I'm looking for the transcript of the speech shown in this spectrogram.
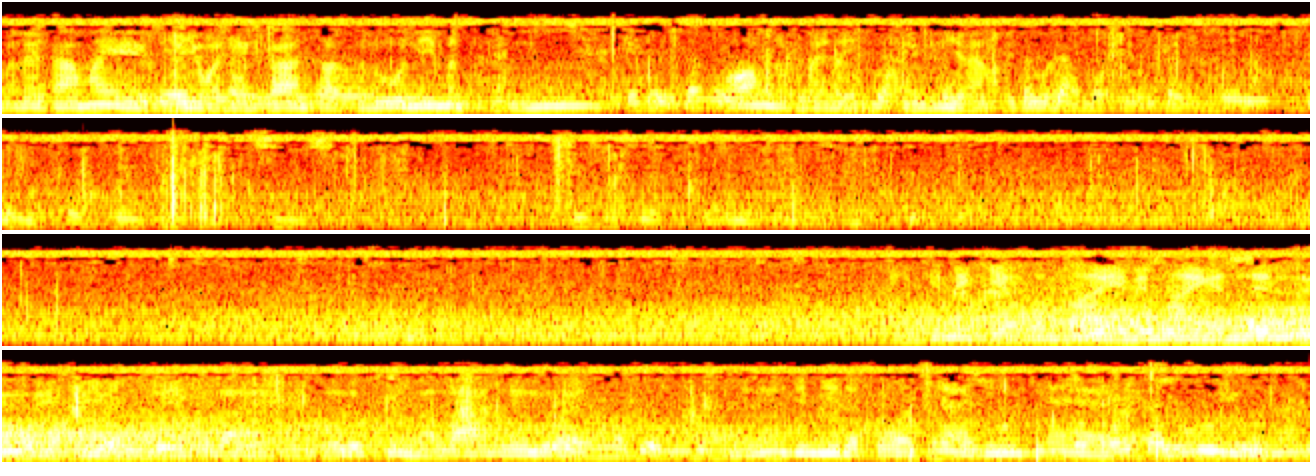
มันเลยทำให้ประโยชน์แห่งการตัดสู้นี้มันถึงอ้อมกันไปในทุกสิ่งทุกอย่างไปด้วย สิ่งที่ไม่เกี่ยวกับไหม้ไม่ไหม้กันเรื่อยๆประโยชน์ไหนก็ได้แล้วลุกขึ้นมาล้างเรื่อยๆอย่าง นั้นจะมีแต่ตัวแช่ดูแช่รู้อยู่นั่น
